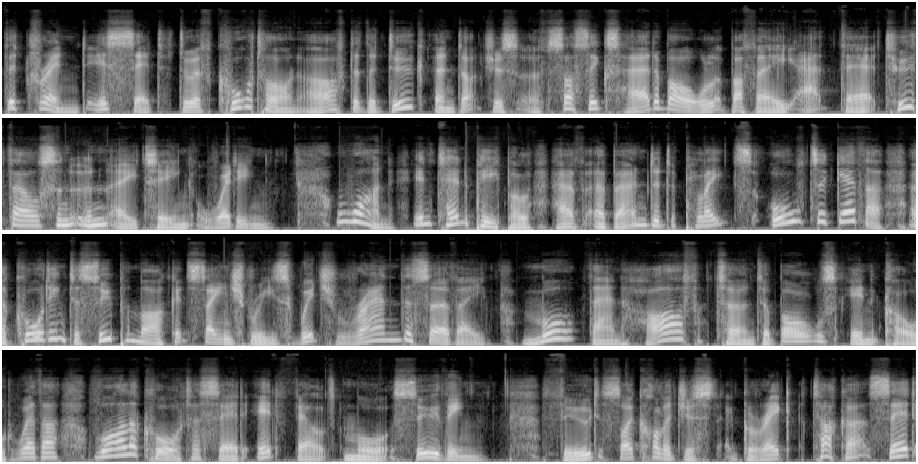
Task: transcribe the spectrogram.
The trend is said to have caught on after the Duke and Duchess of Sussex had a bowl buffet at their 2018 wedding. One in ten people have abandoned plates altogether, according to supermarket Sainsbury's, which ran the survey. More than half turned to bowls in cold weather, while a quarter said it felt more soothing. Food psychologist Greg Tucker said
